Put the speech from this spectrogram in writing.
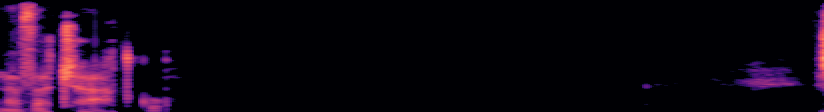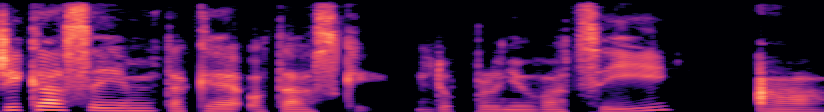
na začátku. Říká se jim také otázky doplňovací a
